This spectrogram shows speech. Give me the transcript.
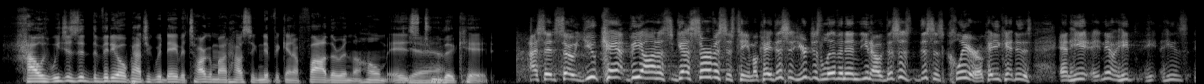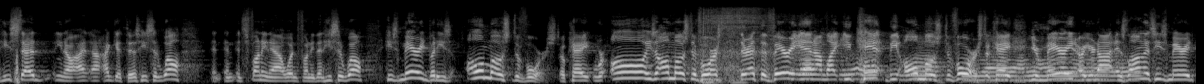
how we just did the video, Patrick, with David, talking about how significant a father in the home is Yeah. to the kid. I said, so you can't be on a guest services team, okay? This is you're just living in, you know, this is this is clear, okay? You can't do this. And he, you know, he he he's, he said, you know, I, I get this. He said, well, and, and it's funny now, it wasn't funny then. He said, well, he's married, but he's almost divorced, okay? We're all he's almost divorced. They're at the very end. I'm like, you can't be almost divorced, okay? You're married or you're not. As long as he's married,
